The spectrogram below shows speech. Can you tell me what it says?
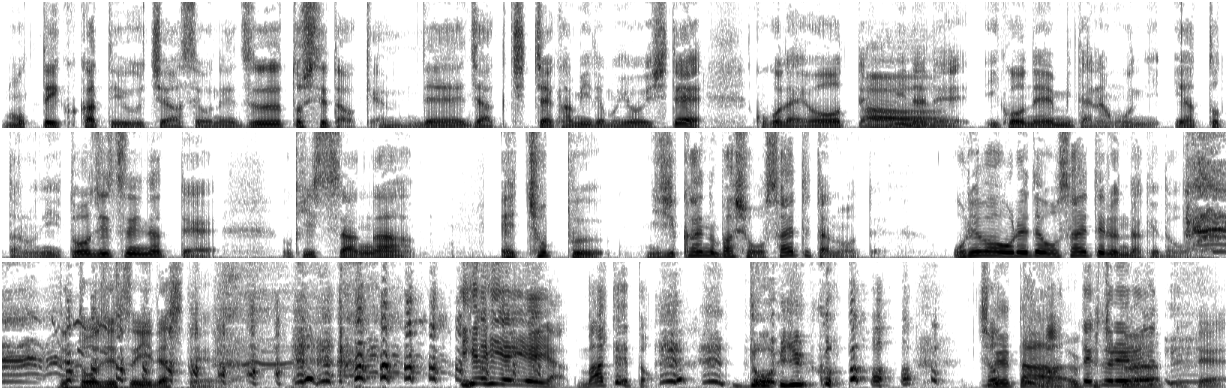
持っていくかっていう打ち合わせをね、ずーっとしてたわけ。で、じゃあちっちゃい紙でも用意して、ここだよって、みんなで行こうね、みたいな方にやっとったのに、当日になって、浮地さんが、え、チョップ、二次会の場所押さえてたのって。俺は俺で押さえてるんだけど、って当日言い出して。いやいやいやいや、待てと。どういうこと？ちょっと待ってくれる？って言って。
